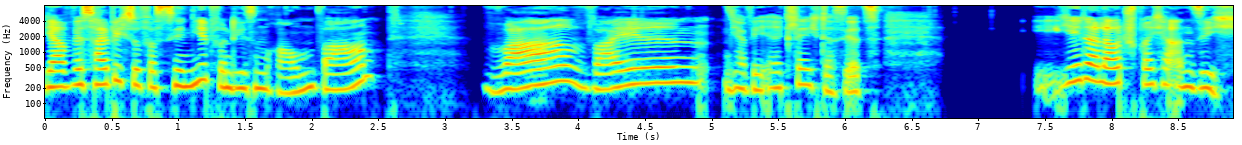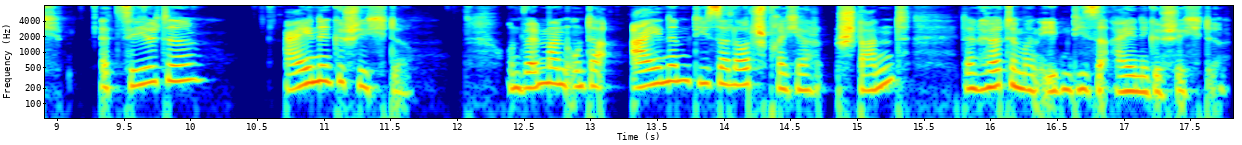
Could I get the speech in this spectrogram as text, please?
Ja, weshalb ich so fasziniert von diesem Raum war, war, weil, ja, wie erkläre ich das jetzt? Jeder Lautsprecher an sich erzählte eine Geschichte. Und wenn man unter einem dieser Lautsprecher stand, dann hörte man eben diese eine Geschichte.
